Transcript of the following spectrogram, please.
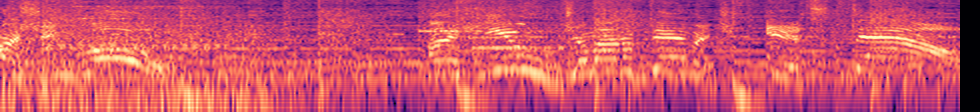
Rushing blow! A huge amount of damage! It's down!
